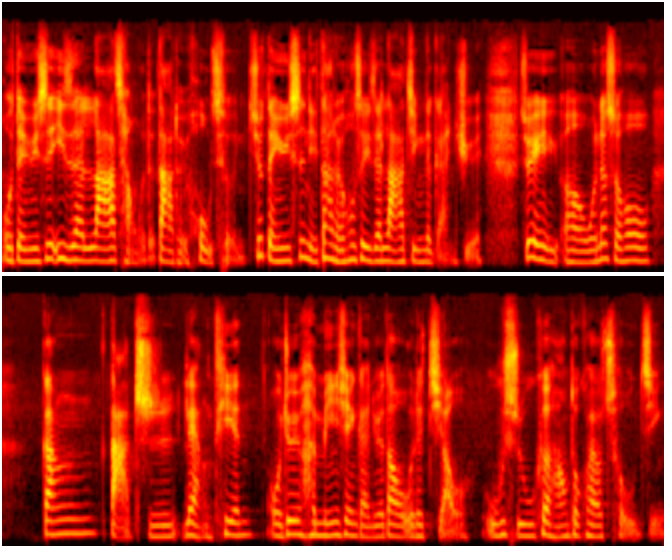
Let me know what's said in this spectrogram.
我等于是一直在拉长我的大腿后侧，就等于是你大腿后侧一直在拉筋的感觉。所以，呃，我那时候刚打直两天，我就很明显感觉到我的脚无时无刻好像都快要抽筋。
